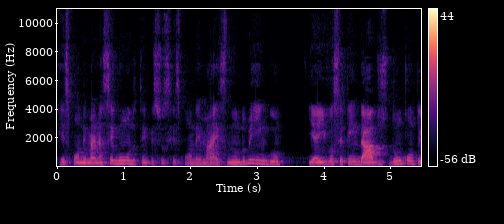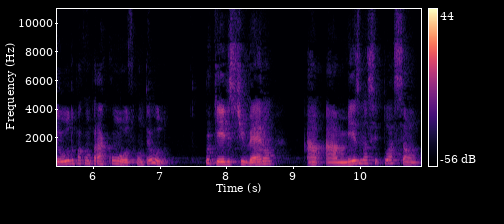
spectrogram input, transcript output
respondem mais na segunda, tem pessoas que respondem mais no domingo. E aí você tem dados de um conteúdo para comparar com outro conteúdo porque eles tiveram a, a mesma situação.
